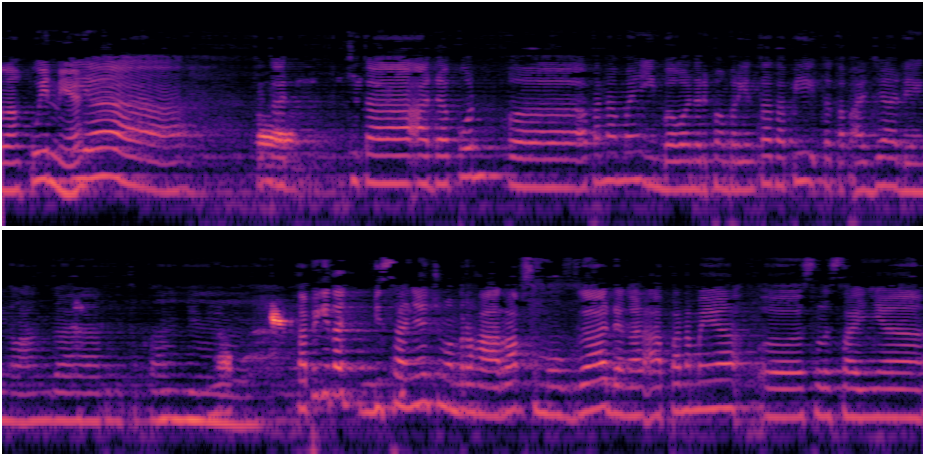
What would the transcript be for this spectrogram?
lakuin ya. Iya. Kita kita ada pun eh, apa namanya imbauan dari pemerintah tapi tetap aja ada yang ngelanggar gitu kan. Jadi, Mhm. Tapi kita bisanya cuma berharap semoga dengan apa namanya eh, selesainya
